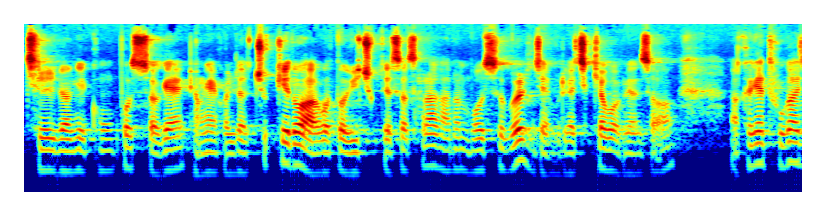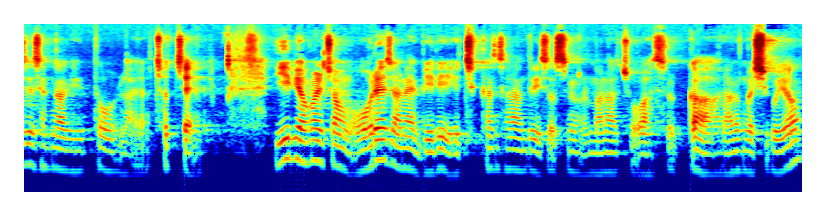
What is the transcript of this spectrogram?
질병이 공포 속에 병에 걸려 죽기도 하고 또 위축돼서 살아가는 모습을 이제 우리가 지켜보면서 아, 그게 두 가지 생각이 떠올라요. 첫째, 이 병을 좀 오래전에 미리 예측한 사람들이 있었으면 얼마나 좋았을까라는 것이고요.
